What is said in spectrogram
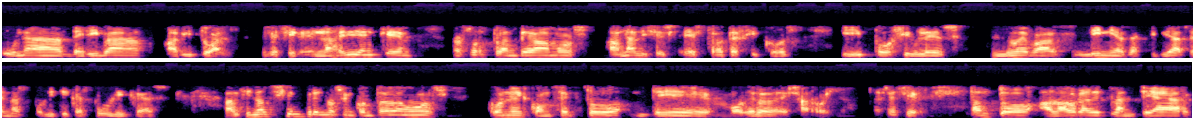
una deriva habitual. Es decir, en la medida en que nosotros planteábamos análisis estratégicos y posibles nuevas líneas de actividad en las políticas públicas, al final siempre nos encontrábamos con el concepto de modelo de desarrollo. Es decir, tanto a la hora de plantear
